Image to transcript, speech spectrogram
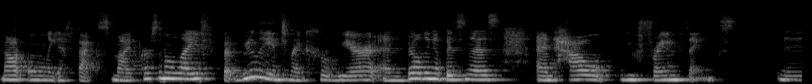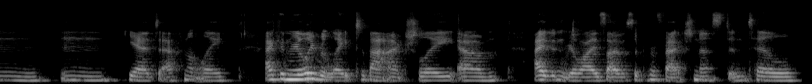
not only affects my personal life, but really into my career and building a business and how you frame things. Mm, mm, yeah, definitely. I can really relate to that actually. Um, I didn't realize I was a perfectionist until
